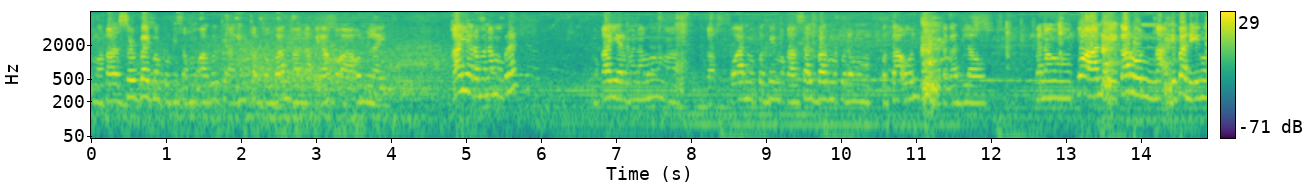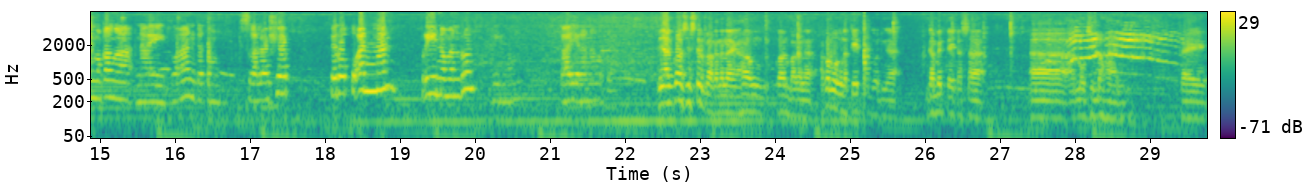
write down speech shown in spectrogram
Maka-survive man po sa mong agod kaya ang income sa ban napi ako ah, online. Kaya ra man namo brad. Makaya ra man namo ma ka- kuan mo pud may makasalbag mo pud ang pagkaon tagadlaw. Kanang kuan kay karon na di ba diingon man ka nga na kuan katong scholarship. Pero kuan man free naman ron. Free naman. Kaya ra namo to. Di ako sister ba kana na ang kuan ba kana. Ako mong nakita gud nga gamit kay ka sa ah among simbahan kay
